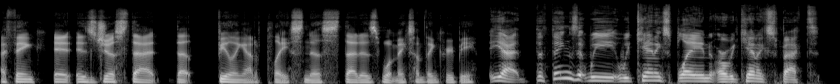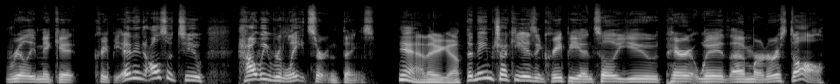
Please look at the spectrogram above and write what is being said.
I think it is just that that feeling out of placeness that is what makes something creepy. yeah the things that we we can't explain or we can't expect really make it creepy and then also too how we relate certain things Yeah, there you go. the name chucky isn't creepy until you pair it with a murderous doll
